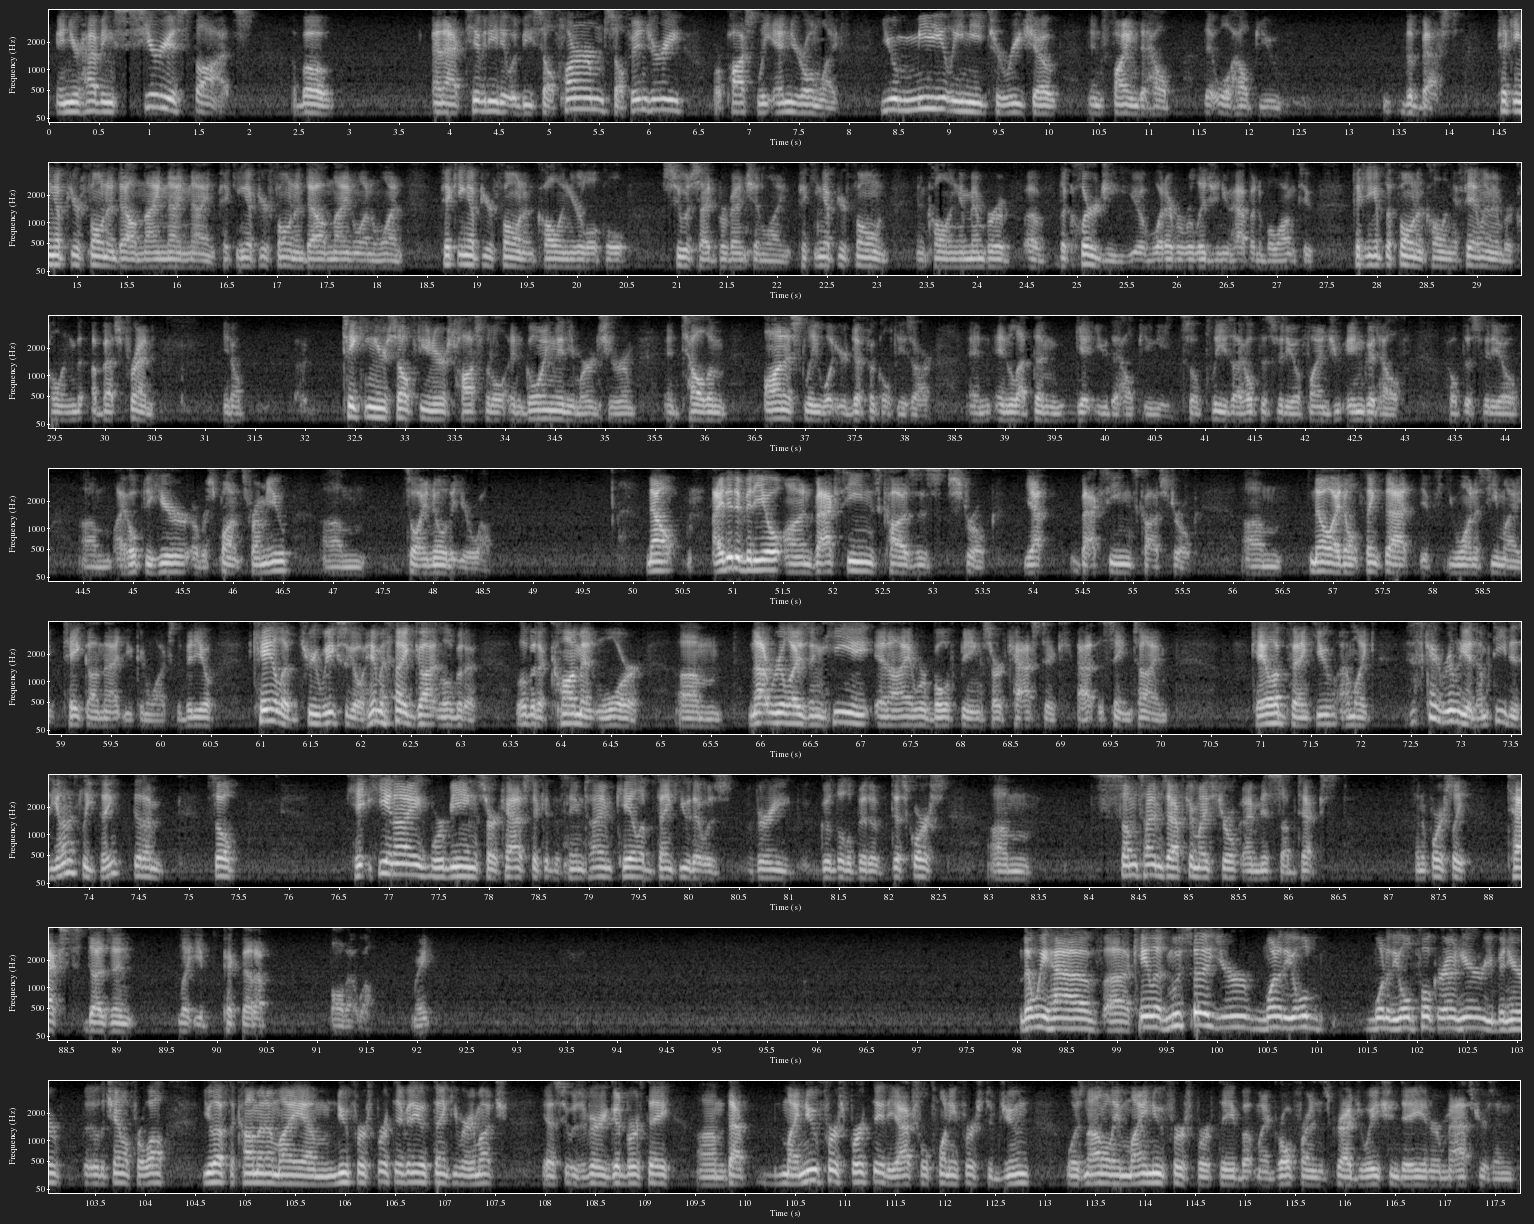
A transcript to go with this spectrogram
and you're having serious thoughts about an activity that would be self-harm, self-injury, or possibly end your own life, you immediately need to reach out and find the help that will help you the best. Picking up your phone and dial 999, picking up your phone and dial 911, picking up your phone and calling your local suicide prevention line, picking up your phone and calling a member of, of the clergy of whatever religion you happen to belong to, picking up the phone and calling a family member, calling a best friend, you know, taking yourself to your nearest hospital and going to the emergency room and tell them honestly what your difficulties are and, and let them get you the help you need. So please, I hope this video finds you in good health. I hope this video, um, I hope to hear a response from you um, so I know that you're well. Now, I did a video on vaccines causes stroke. Yeah, vaccines cause stroke. Um, no, I don't think that. If you want to see my take on that, you can watch the video. Caleb, three weeks ago, him and I got a little bit of a little bit of comment war. Um, not realizing he and I were both being sarcastic at the same time. Caleb, thank you. I'm like, is this guy really an numpty? Does he honestly think that I'm so? He, he and I were being sarcastic at the same time. Caleb, thank you. That was a very good little bit of discourse. Um, sometimes after my stroke, I miss subtext. And unfortunately, text doesn't let you pick that up all that well, right? Then we have uh, Caleb Musa. You're one of the old one of the old folk around here. You've been here with the channel for a while. You left a comment on my um, new first birthday video. Thank you very much. Yes, it was a very good birthday. Um, that my new first birthday, the actual 21st of June, was not only my new first birthday, but my girlfriend's graduation day and her master's in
